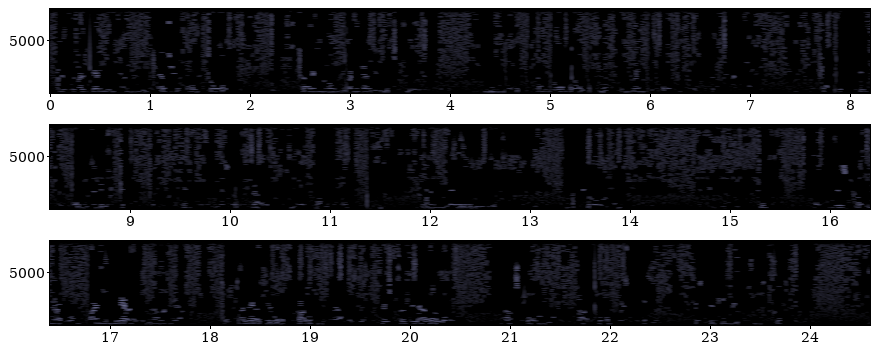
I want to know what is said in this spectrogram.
Anche perché mi piace molto stare in compagnia di me. Non guardo la possibilità di capire che cosa mi si può cosa mi piace, che cosa mi piace, compagnia, che vuole fare un dialogo, questo dialogo ha solo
